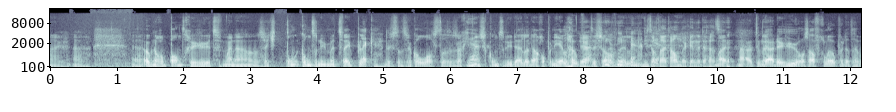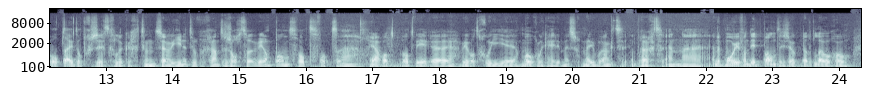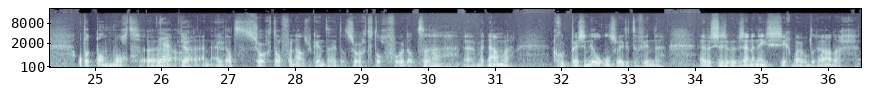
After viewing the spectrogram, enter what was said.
uh, ook nog een pand gehuurd, maar dan zat je continu met twee plekken. Dus dat is ook al lastig. Dan zag je ja. mensen continu de hele dag op en neer lopen ja. tussen afdelingen. Ja. Niet altijd handig inderdaad. Nee, nou, toen nee. daar de huur was afgelopen, dat hebben we op tijd opgezegd gelukkig. Toen zijn we hier naartoe gegaan. Toen zochten we weer een pand wat, wat, uh, ja, wat, wat weer, uh, weer wat goede mogelijkheden met zich meebracht. En, en het mooie van dit pand is ook dat het logo op het pand mocht. Uh, ja. Ja. En, en ja. dat zorgt toch voor naamsbekendheid. Dat zorgt toch voor dat uh, uh, met name goed personeel ons weten te vinden. Dus we zijn ineens zichtbaar op de radar.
